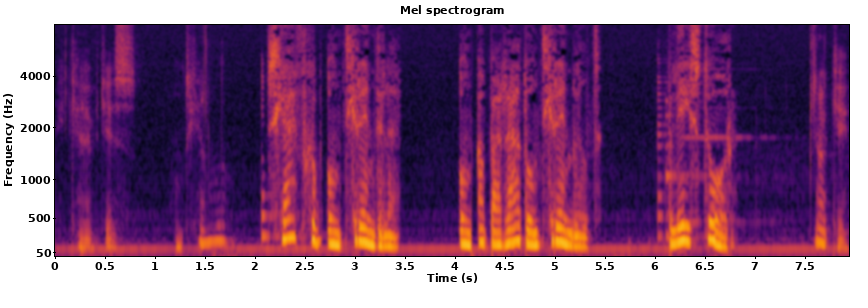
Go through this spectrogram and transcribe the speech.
Ik ga eventjes ontgrendelen. Schijf ontgrendelen. On apparaat ontgrendeld. Play Store. Oké.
